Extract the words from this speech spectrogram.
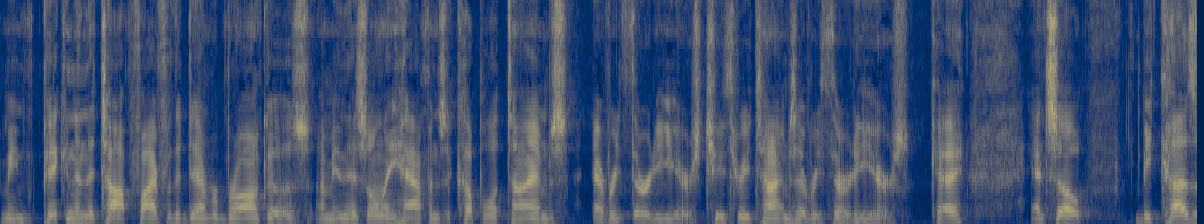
I mean, picking in the top five for the Denver Broncos, I mean, this only happens a couple of times every 30 years, two, three times every 30 years. Okay. And so, because,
